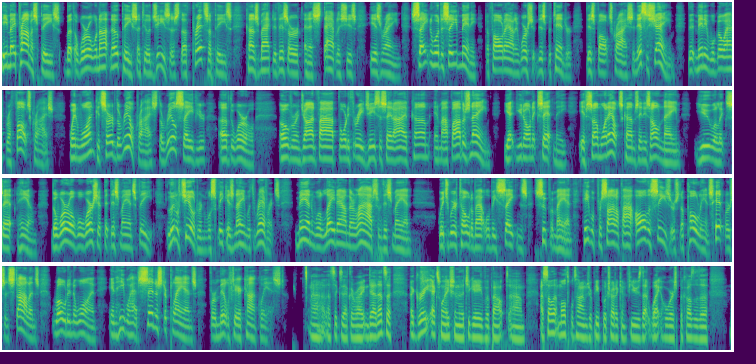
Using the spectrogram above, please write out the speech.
He may promise peace, but the world will not know peace until Jesus, the Prince of Peace, comes back to this earth and establishes his reign. Satan will deceive many to fall down and worship this pretender, this false Christ. And it's a shame that many will go after a false Christ when one could serve the real Christ, the real Savior of the world. Over in John 5 43, Jesus said, I have come in my Father's name, yet you don't accept me. If someone else comes in his own name, you will accept him. The world will worship at this man's feet. Little children will speak his name with reverence. Men will lay down their lives for this man which we're told about will be Satan's Superman. He will personify all the Caesars, Napoleons, Hitlers, and Stalins rolled into one, and he will have sinister plans for military conquest. Uh, that's exactly right. And Dad, that's a, a great explanation that you gave about. Um, I saw that multiple times where people try to confuse that white horse because of the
